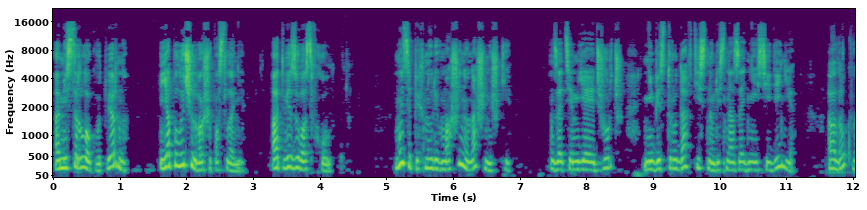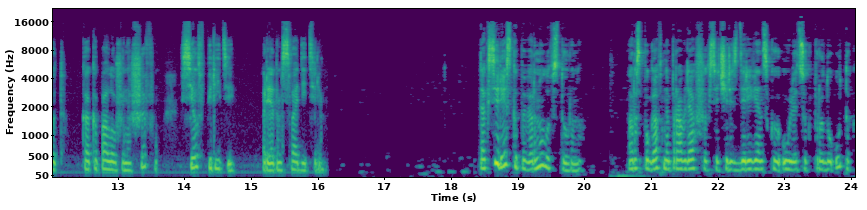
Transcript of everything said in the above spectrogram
"А мистер Локвуд, верно? Я получил ваше послание. Отвезу вас в холл". Мы запихнули в машину наши мешки. Затем я и Джордж не без труда втиснулись на заднее сиденье, а Локвуд, как и положено шефу, сел впереди, рядом с водителем. Такси резко повернуло в сторону. Распугав направлявшихся через деревенскую улицу к пруду уток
